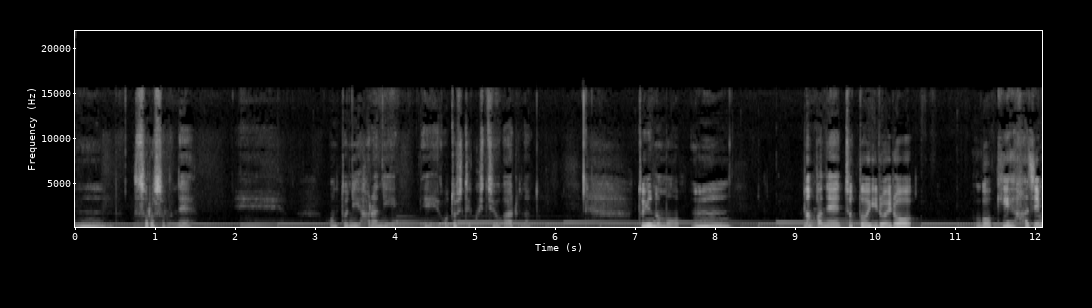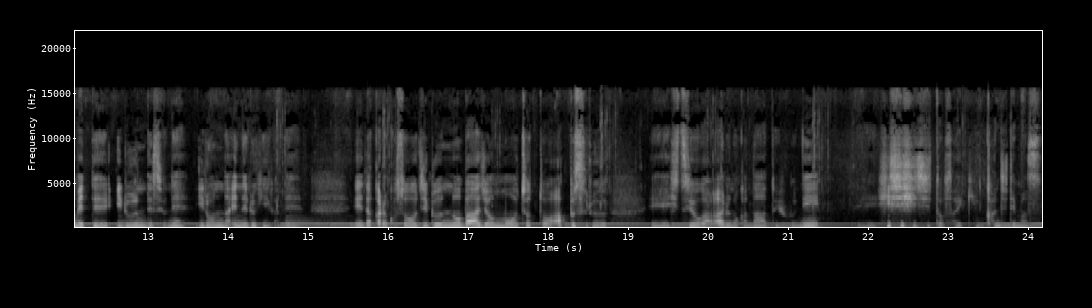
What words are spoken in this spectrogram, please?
うん、そろそろね、えー、本当に腹に、えー、落としていく必要があるなと。というのもうんなんかねちょっといろいろ動き始めているんですよね。いろんなエネルギーがね、え、だからこそ自分のバージョンもちょっとアップする、えー、必要があるのかなというふうに、えー、ひしひしと最近感じてます。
